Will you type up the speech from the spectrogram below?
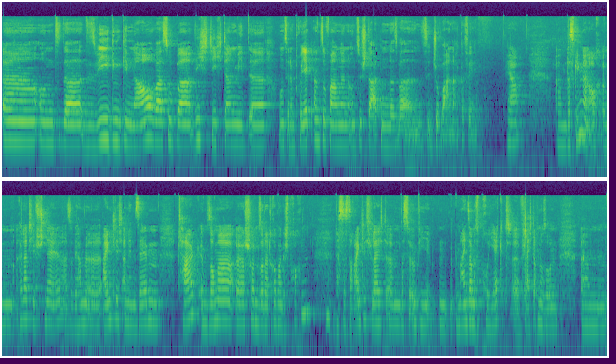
äh, und da, deswegen genau war super wichtig, dann mit äh, unserem Projekt anzufangen und zu starten. Das war das Giovanna Café. Ja, das ging dann auch ähm, relativ schnell. Also wir haben äh, eigentlich an demselben Tag im Sommer äh, schon so darüber gesprochen, dass es doch eigentlich vielleicht, ähm, dass wir irgendwie ein gemeinsames Projekt, äh, vielleicht auch nur so ein ähm,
